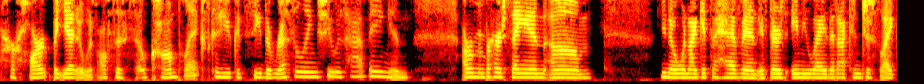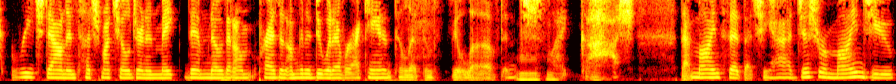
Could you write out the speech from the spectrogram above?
her heart, but yet it was also so complex because you could see the wrestling she was having, and I remember her saying, um, you know, when I get to heaven, if there's any way that I can just like reach down and touch my children and make them know that I'm present, I'm going to do whatever I can to let them feel loved. And it's just mm-hmm. like, gosh, that mindset that she had just reminds you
